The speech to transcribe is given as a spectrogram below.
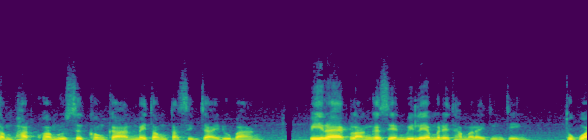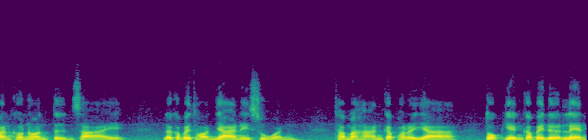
สัมผัสความรู้สึกของการไม่ต้องตัดสินใจดูบ้าง ปีแรกหลังเกษียณวิลเลียมไม่ได้ทำอะไรจริง ๆ ทุกวันเขานอนตื่นสาย แล้วก็ไปถอนหญ้าในสวนทำอาหารกับภรรยา ตกเย็นก็ไปเดินเล่น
